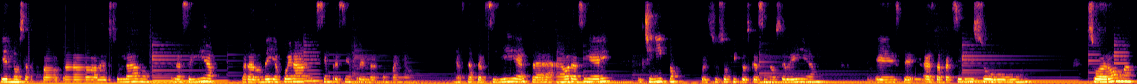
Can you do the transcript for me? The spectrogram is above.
y él nos apartaba de su lado, la seguía para donde ella fuera, siempre, siempre la acompañó hasta percibí, hasta ahora sí él, el chinito, pues sus ojitos casi no se veían, este, hasta percibí su, su aroma.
